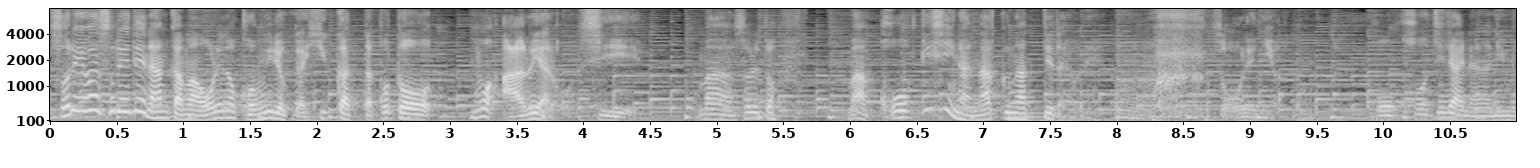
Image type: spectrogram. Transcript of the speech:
それはそれでなんかまあ俺のコミュ力が低かったこともあるやろうしまあそれとまあ好奇心がなくなってたよね。うん。そう俺には。高校時代のにも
